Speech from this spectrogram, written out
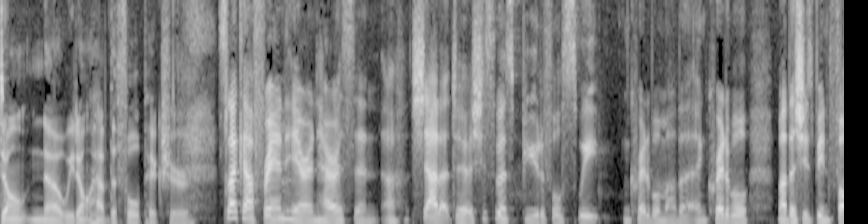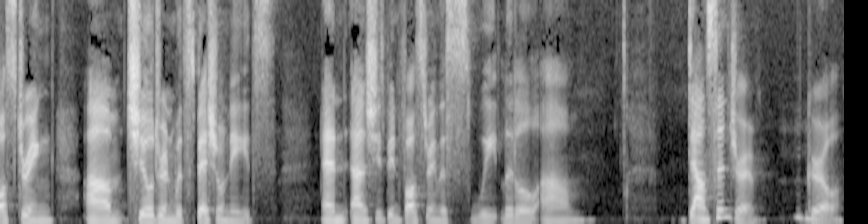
don't know. We don't have the full picture. It's like our friend Erin Harrison. Uh, shout out to her. She's the most beautiful, sweet, incredible mother. Incredible mother. She's been fostering um, children with special needs, and uh, she's been fostering this sweet little um, Down syndrome girl.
